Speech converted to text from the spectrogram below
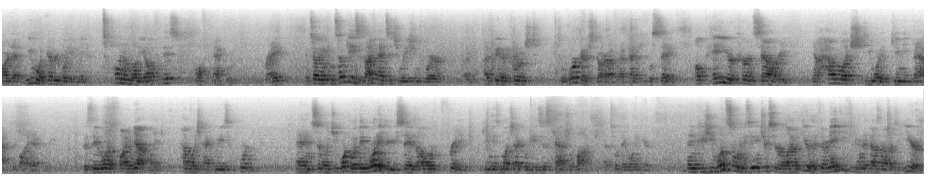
are that we want everybody to make a ton of money off of this, off equity, right? And so in some cases, I've had situations where like, I've been approached to work at a startup, and I've had people say, I'll pay your current salary, now how much do you want to give me back to buy equity? Because they want to find out, like, how much equity is important. And so what you want, what they want to hear you say is, I'll work for free, give me as much equity as this cash will buy. That's what they want to hear. And because you want someone who's interested or aligned with you, if they're making $300,000 a year,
